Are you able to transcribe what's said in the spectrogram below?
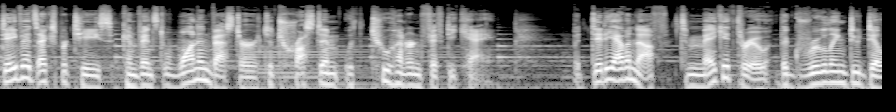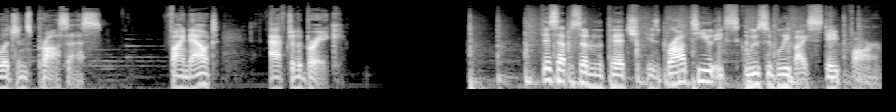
David's expertise convinced one investor to trust him with 250K. But did he have enough to make it through the grueling due diligence process? Find out after the break. This episode of The Pitch is brought to you exclusively by State Farm.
